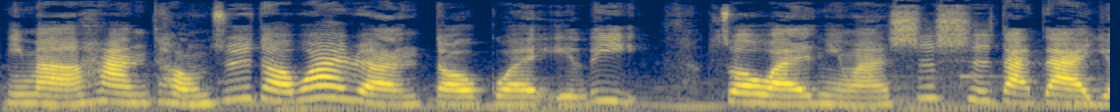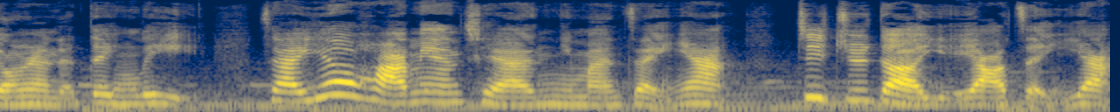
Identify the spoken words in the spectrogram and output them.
你们和同居的外人都归一例。作为你们世世代代永远的定例，在耶和华面前，你们怎样，寄居的也要怎样。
